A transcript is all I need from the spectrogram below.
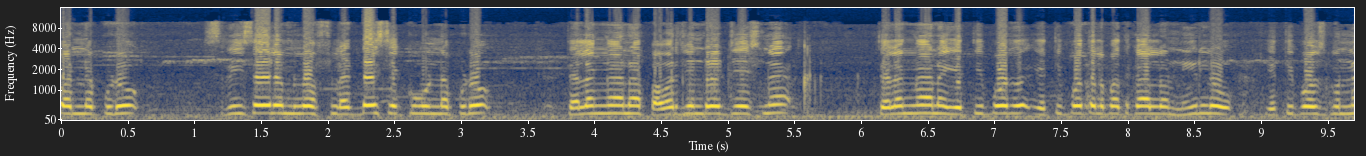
పడినప్పుడు శ్రీశైలంలో ఫ్లడ్ డేస్ ఎక్కువ ఉన్నప్పుడు తెలంగాణ పవర్ జనరేట్ చేసిన తెలంగాణ ఎత్తిపోత ఎత్తిపోతల పథకాల్లో నీళ్ళు ఎత్తిపోసుకున్న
